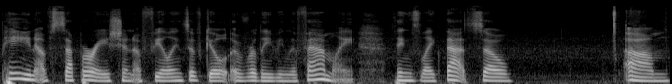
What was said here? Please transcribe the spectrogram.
pain of separation, of feelings of guilt over leaving the family, things like that. So, um,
